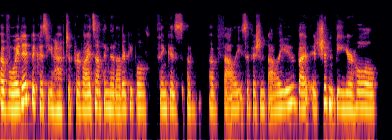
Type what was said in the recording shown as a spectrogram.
avoided because you have to provide something that other people think is of, of value, sufficient value, but it shouldn't be your whole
